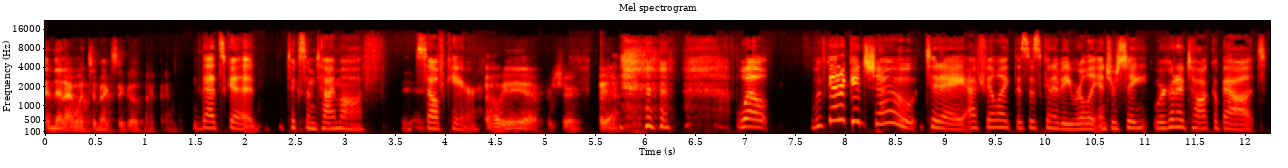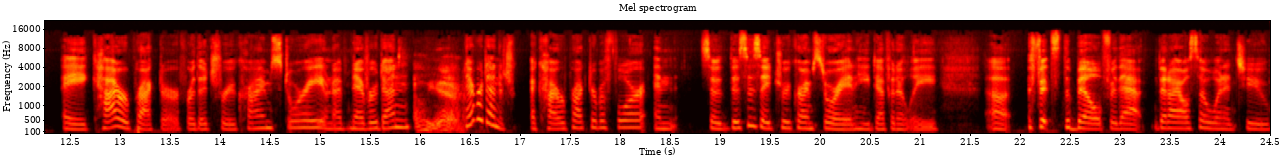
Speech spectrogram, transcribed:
and then I went to Mexico with my family. that's good. Took some time off. Self care. Oh yeah, yeah, for sure. But yeah, well, we've got a good show today. I feel like this is going to be really interesting. We're going to talk about a chiropractor for the true crime story, and I've never done oh yeah. Never done a, tr- a chiropractor before, and so this is a true crime story, and he definitely uh, fits the bill for that. But I also wanted to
